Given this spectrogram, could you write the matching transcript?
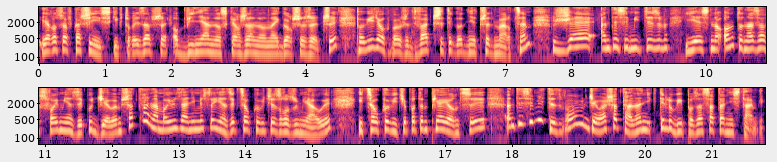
Jarosław Kaszyński, który zawsze obwiniany, oskarżany o najgorsze rzeczy, powiedział chyba, że dwa, trzy tygodnie przed marcem, że antysemityzm jest, no on to nazwał w swoim języku dziełem szatana. Moim zdaniem jest to język całkowicie zrozumiały i całkowicie potępiający antysemityzm. Dzieła szatana nikt nie lubi poza satanistami.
